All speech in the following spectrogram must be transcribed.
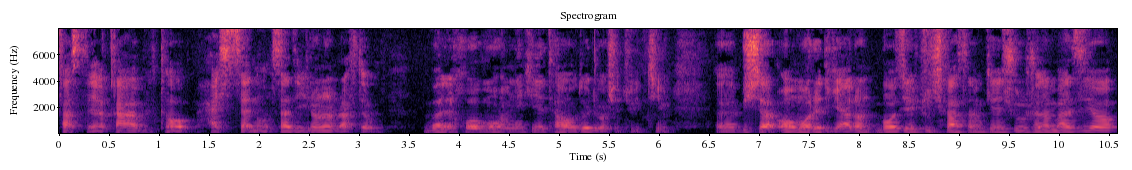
فصل قبل تا 800 900 ایرانم رفته بود. ولی خب مهم اینه که یه تعادلی باشه توی تیم. بیشتر آمار دیگه. الان بازی پیش فصل که شروع شدن بعضیا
